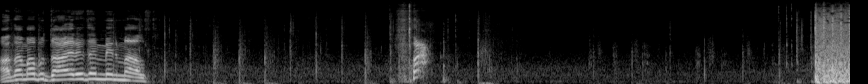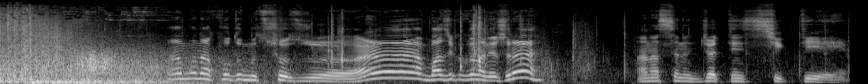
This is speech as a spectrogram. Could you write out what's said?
Adama bu daireden benim alt. Amına kodumu çocuğu. Ha, bazık kullanıyorsun ha? Anasının götten siktiğim.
